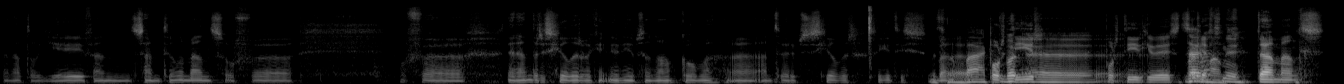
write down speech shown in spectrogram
de atelier van Sam Tillemans of, uh, of uh, een andere schilder, waar ik nu niet op zijn naam komen, uh, Antwerpse schilder, zeg het eens. portier, uh, portier geweest. Tuinmans. Nee. Tuinmans.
